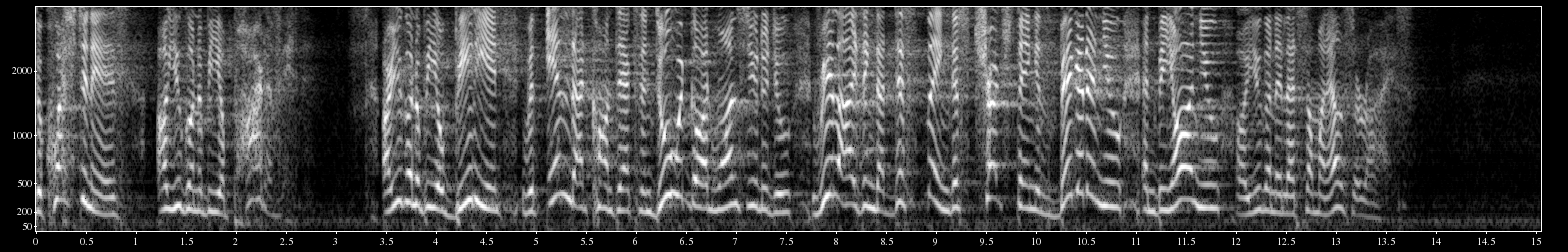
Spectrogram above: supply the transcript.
The question is, are you going to be a part of it? Are you going to be obedient within that context and do what God wants you to do, realizing that this thing, this church thing, is bigger than you and beyond you, or are you going to let someone else arise?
